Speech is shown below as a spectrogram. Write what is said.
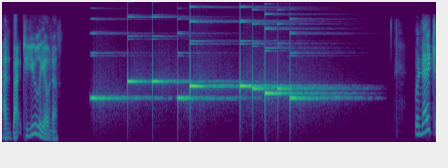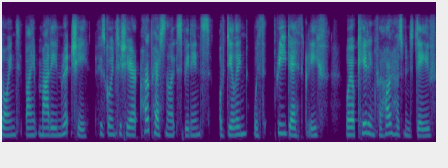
And back to you, Leona. We're now joined by Marion Ritchie, who's going to share her personal experience of dealing with pre death grief while caring for her husband Dave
